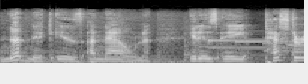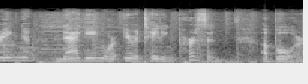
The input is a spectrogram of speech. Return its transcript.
Nudnik is a noun. It is a pestering, nagging, or irritating person, a bore.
